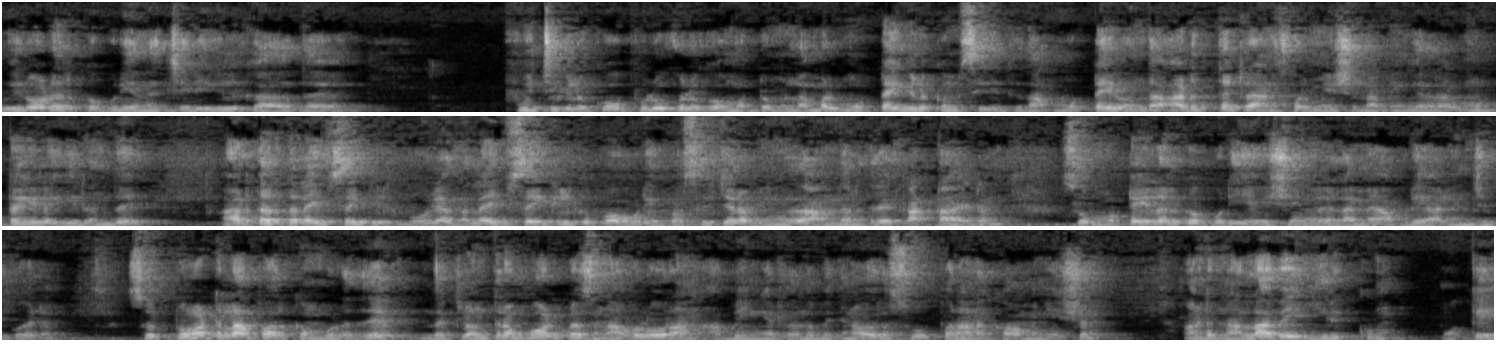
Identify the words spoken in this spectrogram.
உயிரோடு இருக்கக்கூடிய அந்த செடிகளுக்கு அதை பூச்சிகளுக்கோ புழுக்களுக்கோ மட்டும் இல்லாமல் முட்டைகளுக்கும் சேர்த்து தான் முட்டை வந்து அடுத்த டிரான்ஸ்ஃபர்மேஷன் அப்படிங்கிறது முட்டையில் இருந்து அடுத்தடுத்த லைஃப் சைக்கிளுக்கு போகல அந்த லைஃப் சைக்கிளுக்கு போகக்கூடிய ப்ரொசீஜர் அப்படிங்கிறது அந்த இடத்துல கட் ஆகிடும் ஸோ முட்டையில் இருக்கக்கூடிய விஷயங்கள் எல்லாமே அப்படியே அழிஞ்சு போயிடும். ஸோ டோட்டலாக பார்க்கும் பொழுது இந்த கிளண்ட்ரபோல் ப்ளஸ் நவலோரான் அப்படிங்கிறது வந்து பார்த்திங்கன்னா ஒரு சூப்பரான காம்பினேஷன் அண்டு நல்லாவே இருக்கும். ஓகே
